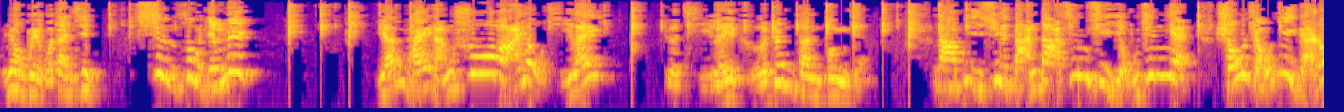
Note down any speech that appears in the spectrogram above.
不要为我担心，迅速引力。严排长说罢又起雷，这起雷可真担风险，那必须胆大心细，有经验，手脚一点都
